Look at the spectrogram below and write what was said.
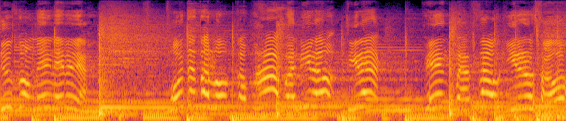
ถือกล้องเองเนี่ยเนี่ยผมจะตลกกับภาพอันนี้แล้ว ทีแรกเพลงแบบเศร้าขี่ไดโนเสาร์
